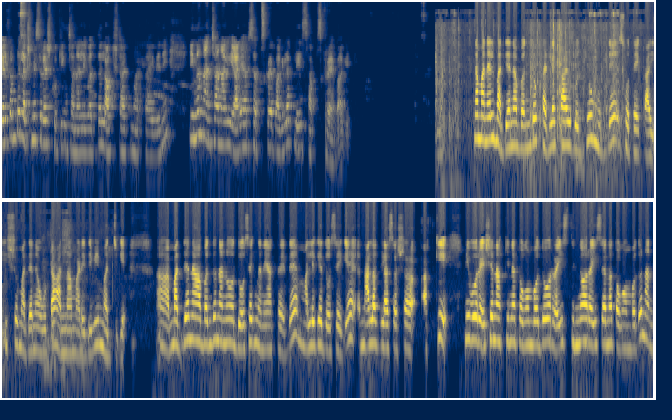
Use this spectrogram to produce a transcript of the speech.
Welcome to Lakshmi Suresh cooking channel ಇವತ್ತು ಲಾಗ್ ಸ್ಟಾರ್ಟ್ ಮಾಡ್ತಾ ಇದ್ದೀನಿ. ಇನ್ನು ನನ್ನ ಚಾನಲ್ ಯಾರ್ಯಾರು ಸಬ್ಸ್ಕ್ರೈಬ್ ಆಗಿಲ್ಲ ಪ್ಲೀಸ್ ಸಬ್ಸ್ಕ್ರೈಬ್ ಆಗಿ. ನಮ್ಮ ಮನೇಲಿ ಮಧ್ಯಾಹ್ನ ಬಂದು ಕಡಲೆಕಾಳು ಗೊಜ್ಜು, ಮುದ್ದೆ, ಸೌತೆಕಾಯಿ. ಇಷ್ಟು ಮಧ್ಯಾಹ್ನ ಊಟ ಅನ್ನ ಮಾಡಿದ್ದೀವಿ ಮಜ್ಜಿಗೆ. ಮಧ್ಯಾಹ್ನ ಬಂದು ನಾನು ದೋಸೆಗೆ ನೆನೆ ಹಾಕ್ತಾ ಇದ್ದೆ. ಮಲ್ಲಿಗೆ ದೋಸೆಗೆ ನಾಲ್ಕು ಗ್ಲಾಸ್ ಅಷ್ಟು ಅಕ್ಕಿ. ನೀವು ರೇಷನ್ ಅಕ್ಕಿನ ತೊಗೊಬೋದು, ರೈಸ್, ತಿನ್ನೋ ರೈಸನ್ನ ತೊಗೊಬೋದು. ನಾನು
